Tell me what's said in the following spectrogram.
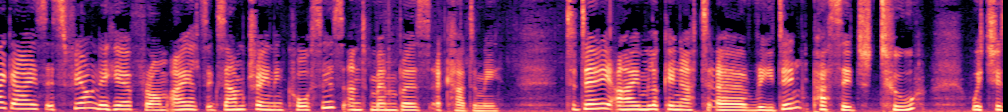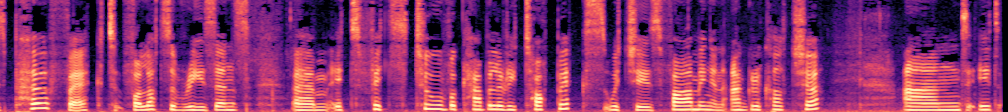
Hi guys, it's Fiona here from IELTS Exam Training Courses and Members Academy. Today I'm looking at a reading, passage 2, which is perfect for lots of reasons. Um, it fits two vocabulary topics, which is farming and agriculture. And it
